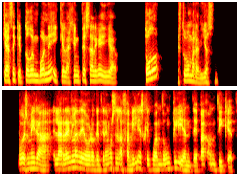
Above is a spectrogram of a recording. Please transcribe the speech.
que hace que todo embone y que la gente salga y diga, todo estuvo maravilloso. Pues mira, la regla de oro que tenemos en la familia es que cuando un cliente paga un ticket,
